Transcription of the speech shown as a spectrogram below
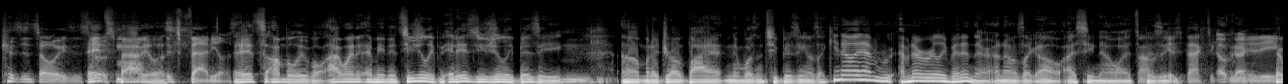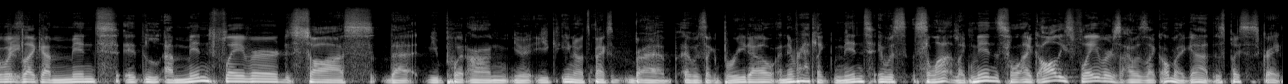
because it's always it's, so It's small. fabulous. It's fabulous. It's unbelievable. I went. I mean, it's usually it is usually busy, Mm. um, but I drove by it and it wasn't too busy. I was like, you know, I haven't. I've never really been in there, and I was like, oh, I see now why it's Oh, it busy. gives back to Okay. community. There was like a mint, it, a mint flavored sauce that you put on your, you, you know, it's Mex. Uh, it was like a burrito. I never had like mint. It was salon, like mint, like all these flavors. I was like, oh my god, this place is great,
